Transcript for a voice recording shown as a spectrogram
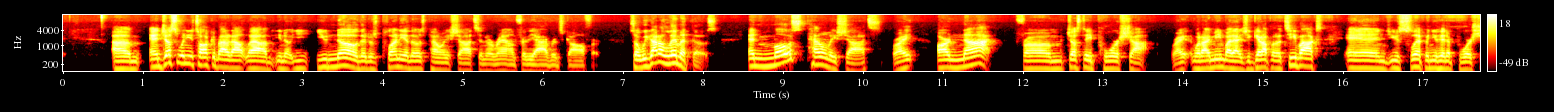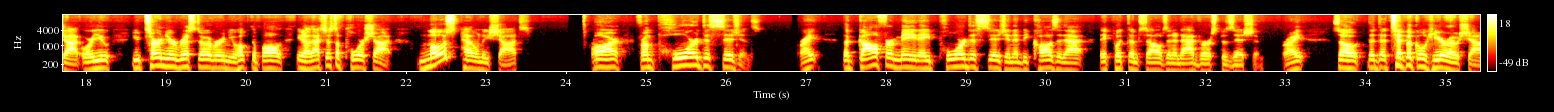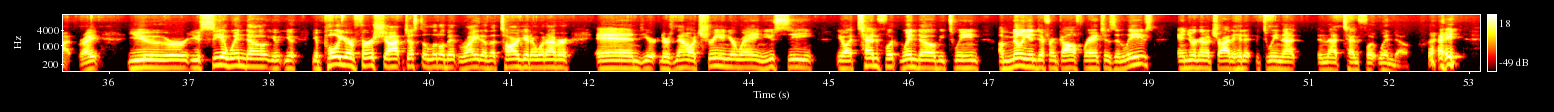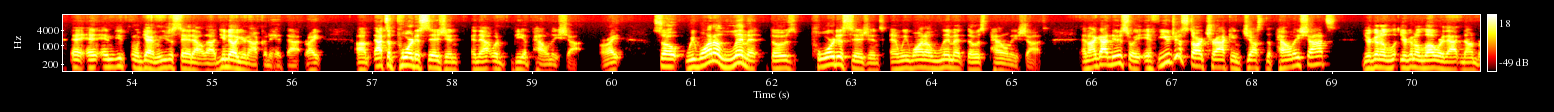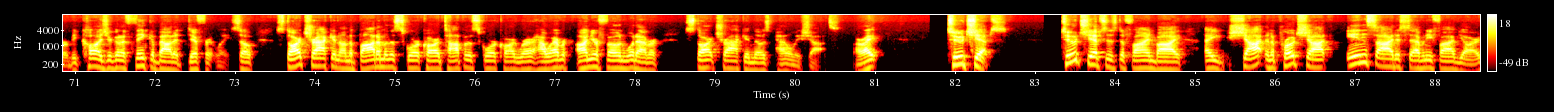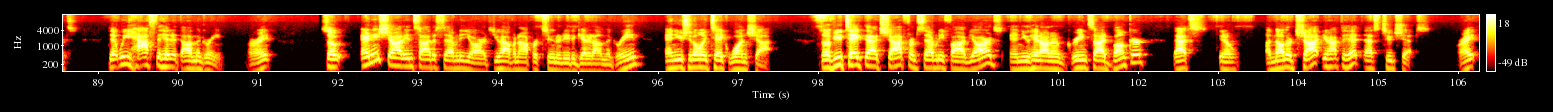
Um, and just when you talk about it out loud, you know, you, you know that there's plenty of those penalty shots in a round for the average golfer. So we got to limit those. And most penalty shots, right, are not from just a poor shot, right? What I mean by that is you get up on a tee box and you slip and you hit a poor shot, or you you turn your wrist over and you hook the ball. You know, that's just a poor shot. Most penalty shots are from poor decisions, right? The golfer made a poor decision, and because of that, they put themselves in an adverse position, right? So the, the typical hero shot, right? You you see a window, you you you pull your first shot just a little bit right of the target or whatever, and there's now a tree in your way, and you see you know a 10 foot window between a million different golf branches and leaves, and you're going to try to hit it between that in that 10 foot window, right? And, and you, again, when you just say it out loud, you know you're not going to hit that, right? Um, that's a poor decision, and that would be a penalty shot. All right. So we want to limit those poor decisions and we want to limit those penalty shots. And I got news for you. If you just start tracking just the penalty shots, you're gonna you're gonna lower that number because you're gonna think about it differently. So start tracking on the bottom of the scorecard, top of the scorecard, where however on your phone, whatever. Start tracking those penalty shots. All right. Two chips. Two chips is defined by a shot, an approach shot inside of 75 yards that we have to hit it on the green. All right. So any shot inside of 70 yards, you have an opportunity to get it on the green, and you should only take one shot. So if you take that shot from 75 yards and you hit on a green side bunker, that's you know another shot you have to hit. That's two chips, right?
